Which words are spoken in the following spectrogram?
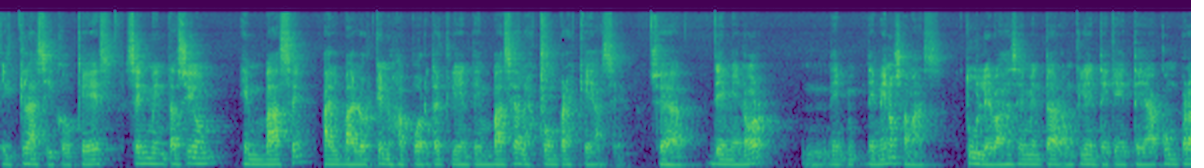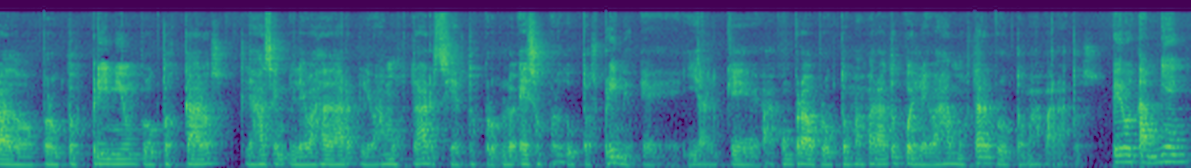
el clásico, que es segmentación en base al valor que nos aporta el cliente, en base a las compras que hace. O sea, de menor, de, menos a más. Tú le vas a segmentar a un cliente que te ha comprado productos premium, productos caros, le vas a, le vas a dar, le vas a mostrar ciertos esos productos premium. Eh, y al que ha comprado productos más baratos, pues le vas a mostrar productos más baratos. Pero también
